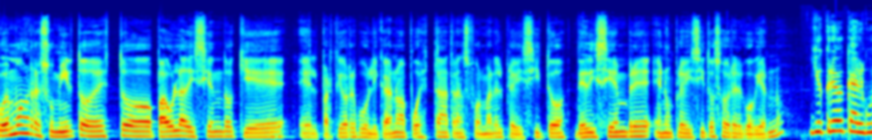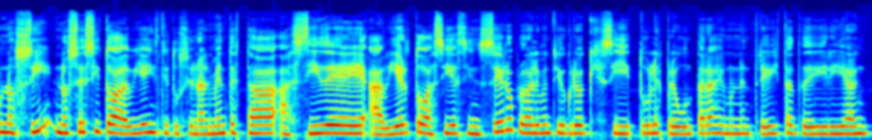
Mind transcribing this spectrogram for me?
¿Podemos resumir todo esto, Paula, diciendo que el Partido Republicano apuesta a transformar el plebiscito de diciembre en un plebiscito sobre el gobierno? Yo creo que algunos sí, no sé si todavía institucionalmente está así de abierto, así de sincero, probablemente yo creo que si tú les preguntaras en una entrevista te dirían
